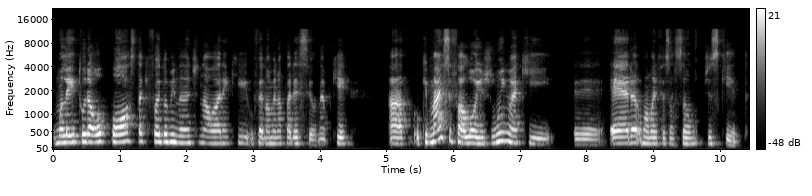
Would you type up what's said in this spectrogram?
uma leitura oposta que foi dominante na hora em que o fenômeno apareceu, né? Porque a- o que mais se falou em junho é que era uma manifestação de esquerda.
